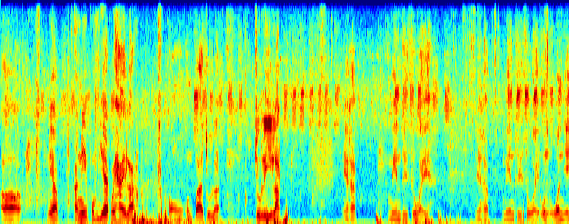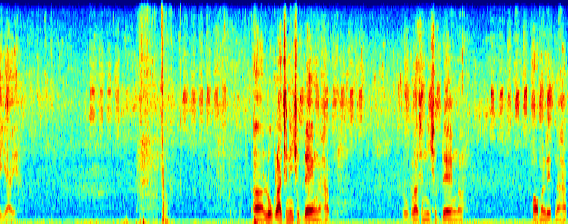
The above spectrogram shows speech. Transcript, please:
เอ่อเนี่ยอันนี้ผมแยกไว้ให้ละ ของคุณป้าจุลจุลีรัตน์ เนี่ยครับ เมนสวยๆเนี่ยครับ เมนสวยๆอ้วนๆใหญ่ๆอ่อลูกราชนีชุดแดงนะครับ ลูกราชนีชุดแดงเนาะพาะเมล็ดนะครับ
